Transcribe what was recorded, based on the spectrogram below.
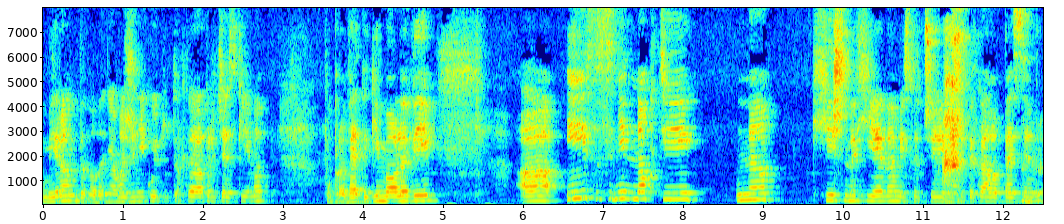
умирам, дано да няма жени, които така прически имат. Поправете ги, моля ви. А, и с едни ногти на Хищна хиена, мисля, че имаше такава песен.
